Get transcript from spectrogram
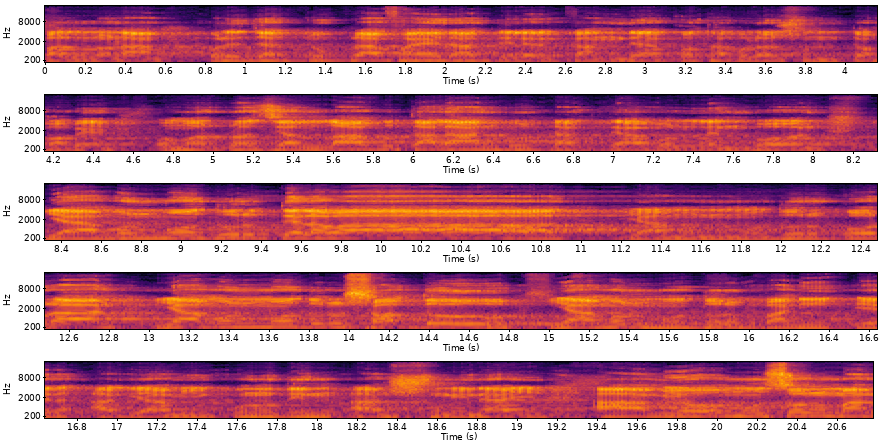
পারল না। বলে যার টুকরা ভাইরা দিলের কান দেয়া কথাগুলো শুনতে হবে। ওমর রাজিয়াল্লাহু তালানহু ডাক দেয়া বললেন, বোন, ইয়ামুন মধুর তেলাওয়াত, ইয়ামুন মধুর কোরআন, ইয়ামুন মধুর শব্দ, ইয়ামুন মধুর বাণী, এর আগে আমি কোনোদিন আর শুনি নাই। আমিও মুসলমান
